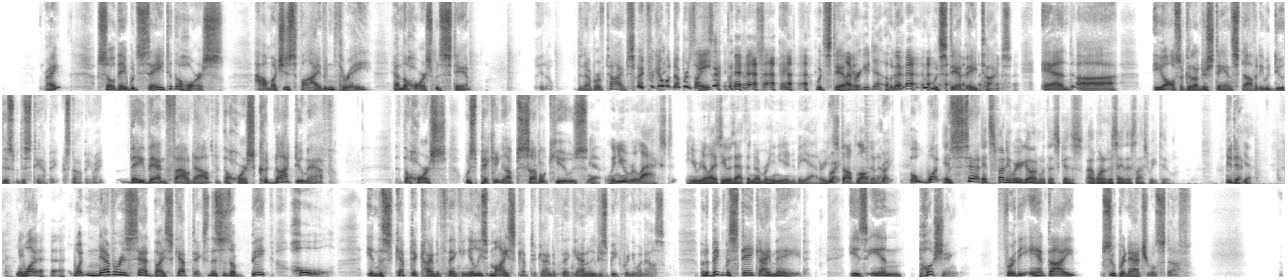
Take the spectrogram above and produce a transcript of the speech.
right? So they would say to the horse, how much is five and three? And the horse would stamp, you know, the number of times. I forget what numbers I said. Eight. Would stamp Clever eight, Goudeau. would stamp eight times. And uh, he also could understand stuff, and he would do this with the stamping or stomping, right? They then found out that the horse could not do math, the horse was picking up subtle cues. Yeah. When you relaxed, he realized he was at the number he needed to be at, or he Right. stomped long enough. Right. But what was said, It's funny where you're going with this because I wanted to say this last week too. you did. Yeah. what what never is said by skeptics this is a big hole in the skeptic kind of thinking at least my skeptic kind of thinking i don't need to speak for anyone else but a big mistake i made is in pushing for the anti supernatural stuff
